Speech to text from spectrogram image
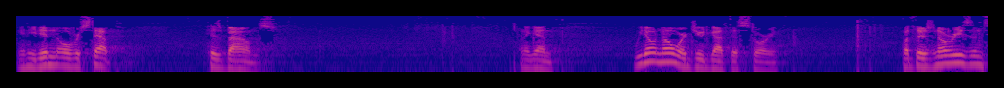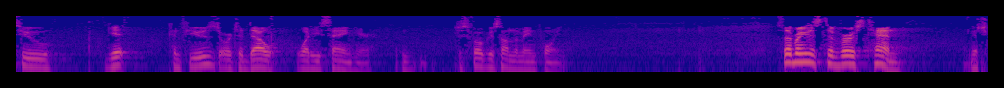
And he didn't overstep his bounds. And again, we don't know where Jude got this story. But there's no reason to get confused or to doubt what he's saying here. Just focus on the main point. So that brings us to verse 10, which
